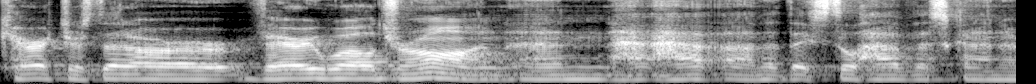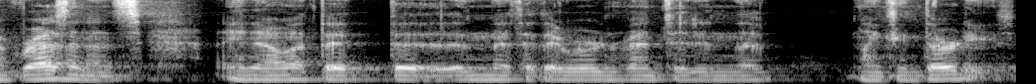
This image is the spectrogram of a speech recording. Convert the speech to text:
characters that are very well drawn and uh, that they still have this kind of resonance, you know, that, and that they were invented in the 1930s.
